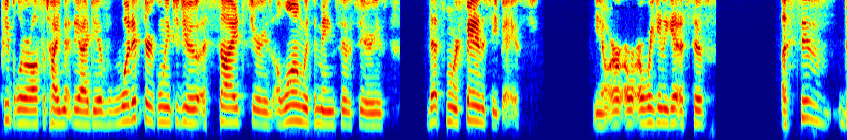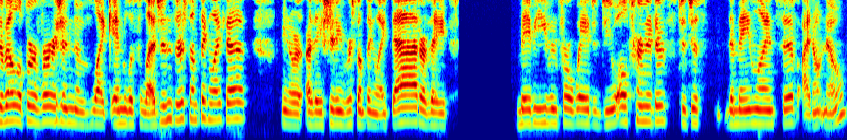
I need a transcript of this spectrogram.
people are also talking about the idea of what if they're going to do a side series along with the main Civ series that's more fantasy based? You know, or, or are we going to get a Civ, a Civ developer version of like Endless Legends or something like that? You know, are they shooting for something like that? Are they maybe even for a way to do alternatives to just the mainline Civ? I don't know.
